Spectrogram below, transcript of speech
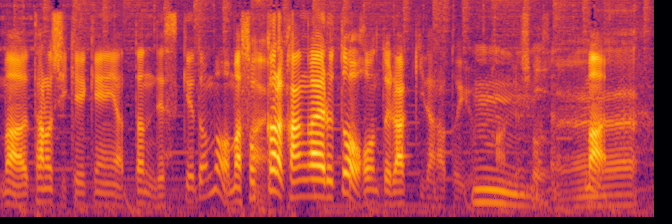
まあ楽しい経験やったんですけども、まあ、そこから考えると本当にラッキーだなという感じしますね、まあ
